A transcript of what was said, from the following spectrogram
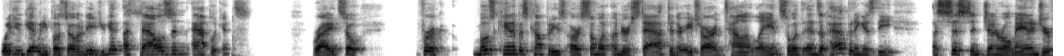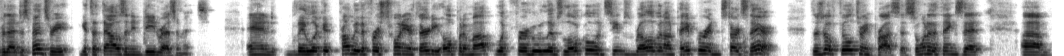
What do you get when you post a job on Indeed? You get a thousand applicants right? So for most cannabis companies are somewhat understaffed in their HR and talent lane. So what ends up happening is the assistant general manager for that dispensary gets a thousand Indeed resumes. And they look at probably the first 20 or 30, open them up, look for who lives local and seems relevant on paper and starts there. There's no filtering process. So one of the things that um,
